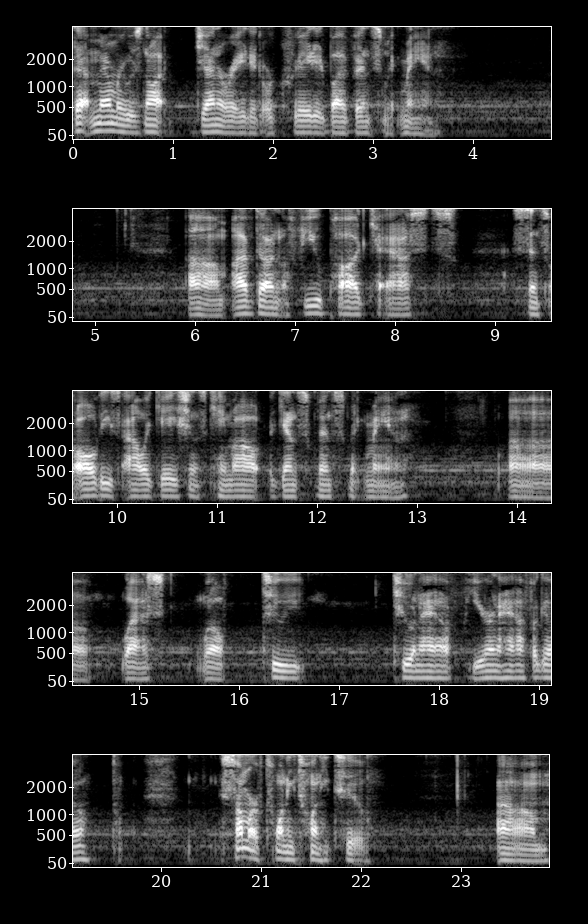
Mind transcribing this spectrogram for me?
that memory was not generated or created by Vince McMahon. Um, I've done a few podcasts since all these allegations came out against Vince McMahon uh, last, well, two, two and a half, year and a half ago, summer of 2022. Um,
